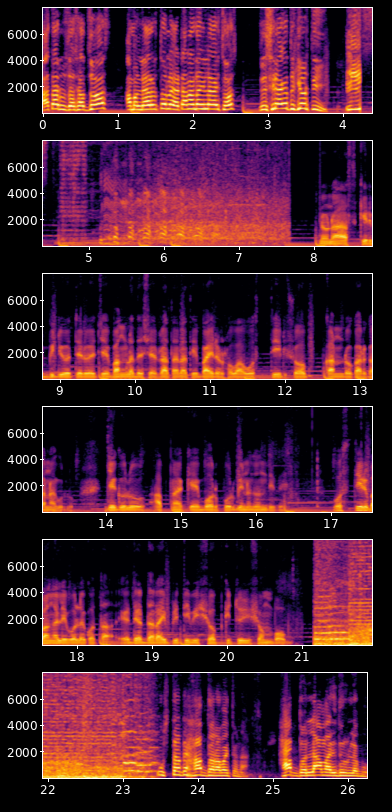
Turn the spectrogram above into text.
সাতা রুজা সাজস আমার লেয়ারের তলে টানা টানি লাগাইছস? তুই সিরাগে তুই কি কেননা আজকের ভিডিওতে রয়েছে বাংলাদেশের রাতারাতি ভাইরাল হওয়া অস্থির সব কাণ্ড কারখানাগুলো যেগুলো আপনাকে ভরপুর বিনোদন দিবে। অস্থির বাঙালি বলে কথা এদের দ্বারাই পৃথিবীর সব কিছুই সম্ভব। উস্তাদে হাফ ধরা পাইতো না। হাফ ধরলে আমারই দূর লাগবো।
